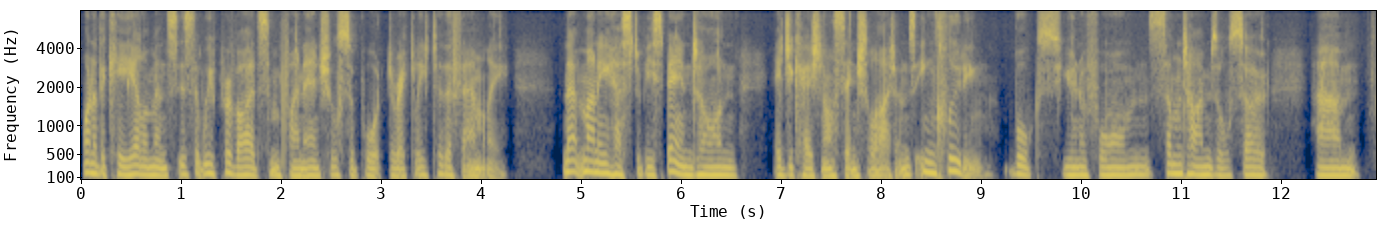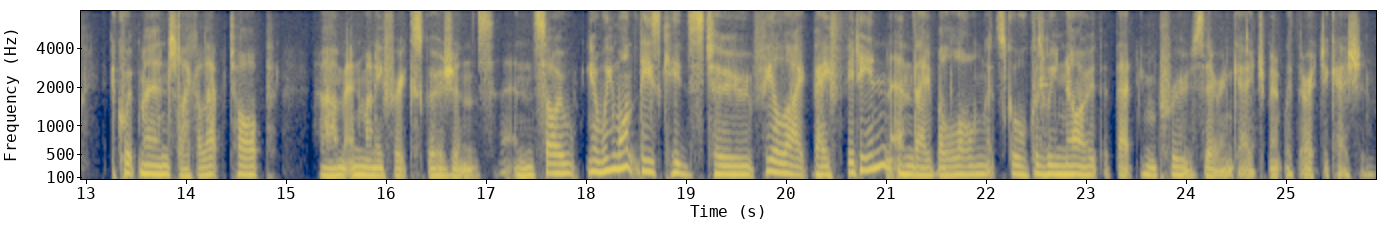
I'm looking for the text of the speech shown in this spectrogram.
one of the key elements is that we provide some financial support directly to the family. That money has to be spent on educational essential items, including books, uniforms, sometimes also um, equipment like a laptop, um, and money for excursions. And so, you know, we want these kids to feel like they fit in and they belong at school because we know that that improves their engagement with their education.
